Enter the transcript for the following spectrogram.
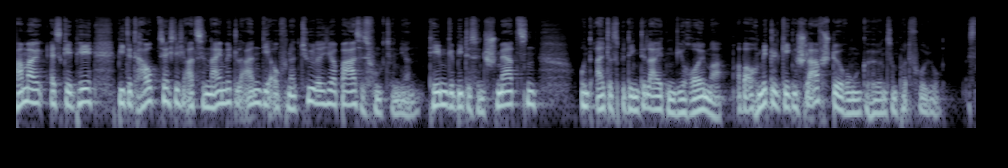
Pharma SGP bietet hauptsächlich Arzneimittel an, die auf natürlicher Basis funktionieren. Themengebiete sind Schmerzen und altersbedingte Leiden wie Rheuma, aber auch Mittel gegen Schlafstörungen gehören zum Portfolio. Es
